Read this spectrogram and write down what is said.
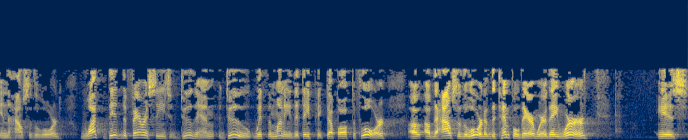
in the house of the Lord. What did the Pharisees do them do with the money that they picked up off the floor of, of the house of the Lord, of the temple there where they were? Is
